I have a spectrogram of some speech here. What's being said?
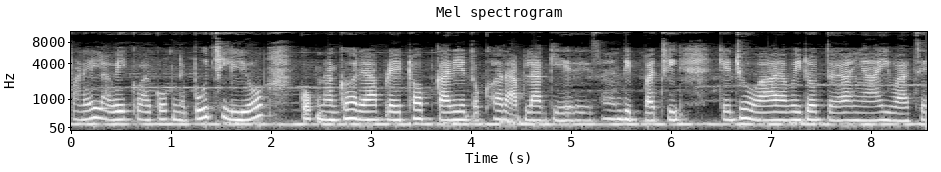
પણ એલા એકવાર કોકને પૂછી લ્યો. કોકના ઘરે આપણે ઠપકારીએ તો ખરાબ લાગીએ રે સંદીપ પછી કે જો આ વિરોધ તો અહીંયા આવ્યા છે.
